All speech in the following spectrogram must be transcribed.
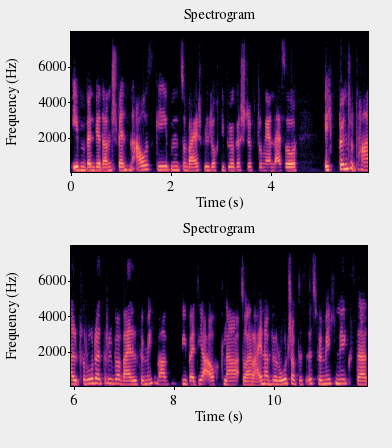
eben wenn wir dann Spenden ausgeben, zum Beispiel durch die Bürgerstiftungen. Also ich bin total froh darüber, weil für mich war, wie bei dir auch klar, so ein reiner Bürojob, das ist für mich nichts. Da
